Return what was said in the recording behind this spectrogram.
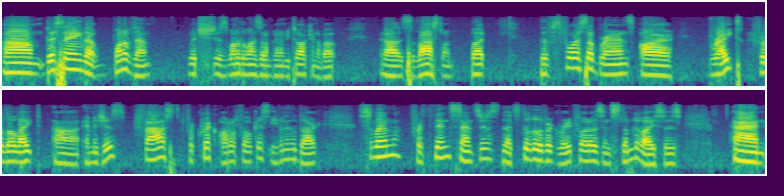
Um, they're saying that one of them, which is one of the ones that I'm going to be talking about, uh, is the last one. But the four sub brands are bright for low light uh, images, fast for quick autofocus, even in the dark, slim for thin sensors that still deliver great photos in slim devices, and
